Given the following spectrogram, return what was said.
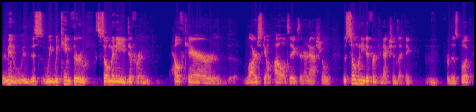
I mean, we, this we, we came through so many different healthcare, large scale politics, international. There's so many different connections. I think Mm. for this book.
